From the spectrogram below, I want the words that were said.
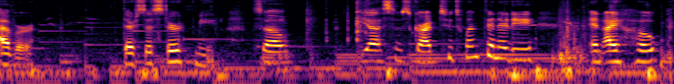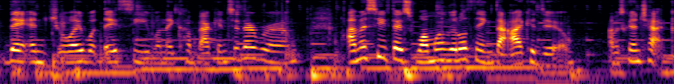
ever. Their sister, me. So, yes, subscribe to Twinfinity, and I hope they enjoy what they see when they come back into their room. I'm gonna see if there's one more little thing that I could do. I'm just gonna check.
